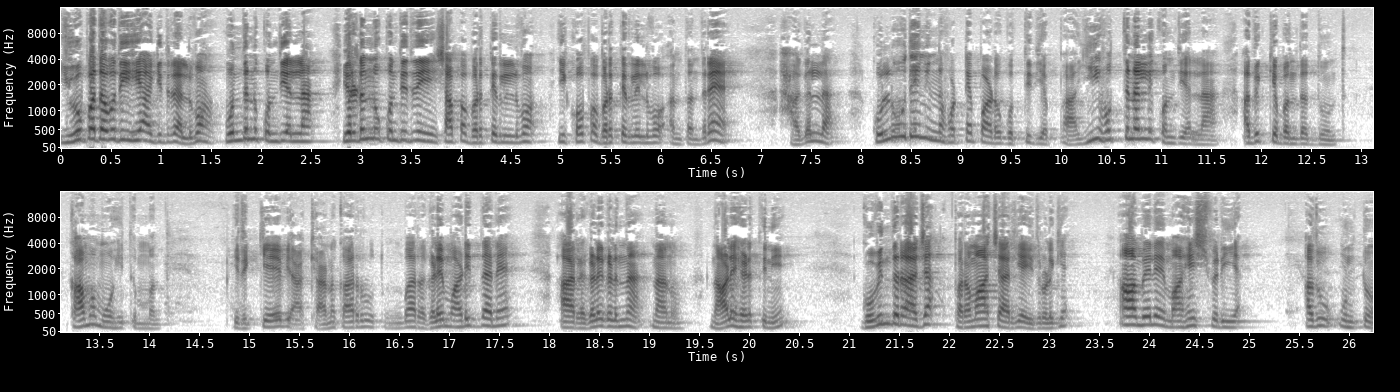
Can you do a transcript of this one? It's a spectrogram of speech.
ಯುಗಪದವಧಿ ಆಗಿದ್ರೆ ಅಲ್ವೋ? ಒಂದನ್ನು ಕೊಂದಿಯಲ್ಲ. ಎರಡನ್ನೂ ಕೊಂದಿದ್ರೆ ಈ ಶಾಪ ಬರ್ತಿರ್ಲಿಲ್ವೋ? ಈ ಕೋಪ ಬರ್ತಿರ್ಲಿಲ್ವೋ ಅಂತಂದರೆ, ಹಾಗಲ್ಲ. ಕೊಲ್ಲುವುದೇ ನಿನ್ನ ಹೊಟ್ಟೆಪಾಡು ಗೊತ್ತಿದೆಯಪ್ಪ. ಈ ಹೊತ್ತಿನಲ್ಲಿ ಕೊಂದಿಯಲ್ಲ. ಅದಕ್ಕೆ ಬಂದದ್ದು ಅಂತ. ಕಾಮಮೋಹಿತಂ ಅಂತ. ಇದಕ್ಕೆ ವ್ಯಾಖ್ಯಾನಕಾರರು ತುಂಬ ರಗಳೆ ಮಾಡಿದ್ದಾನೆ. ಆ ರಗಳೆಗಳನ್ನು ನಾನು ನಾಳೆ ಹೇಳ್ತೀನಿ. ಗೋವಿಂದರಾಜ ಪರಮಾಚಾರ್ಯ ಇದರೊಳಗೆ, ಆಮೇಲೆ ಮಾಹೇಶ್ವರಿಯ, ಅದು ಉಂಟು.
